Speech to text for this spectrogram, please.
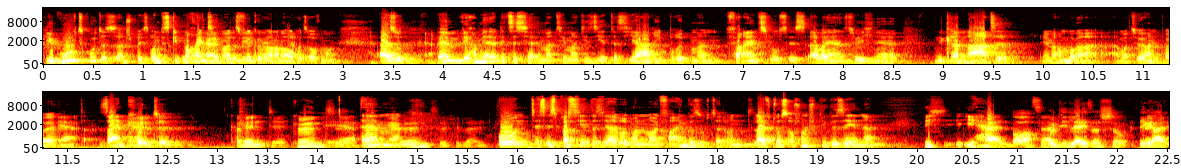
Hier gut, gut, dass du es ansprichst. Und es gibt noch ein Kein Thema, das wir Problem, können wir auch noch mal ja. kurz aufmachen. Also, ähm, wir haben ja letztes Jahr immer thematisiert, dass Jari Brückmann vereinslos ist, aber ja natürlich eine, eine Granate im Hamburger Amateurhandball Ja. sein Ja. Könnte. Könnte. Könnte. Ja. Ähm, ja. Könnte vielleicht. Und es ist passiert, dass Jari Brückmann einen neuen Verein gesucht hat. Und live, du hast auch schon ein Spiel gesehen, ne? Ich, ja. Oh, und die Lasershow. Egal.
